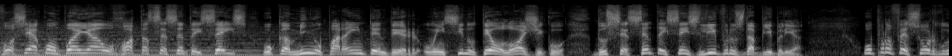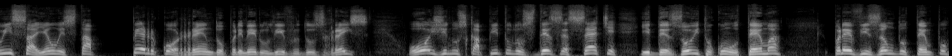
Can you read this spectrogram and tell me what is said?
Você acompanha o Rota 66, o caminho para entender o ensino teológico dos 66 livros da Bíblia. O professor Luiz Saião está percorrendo o primeiro livro dos Reis, hoje nos capítulos 17 e 18, com o tema Previsão do Tempo,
